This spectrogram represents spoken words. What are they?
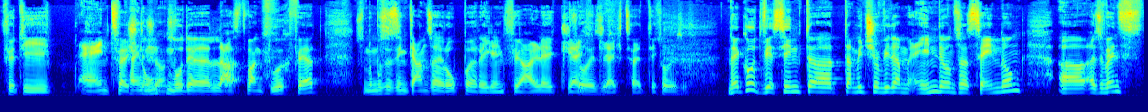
für die ein, zwei Keine Stunden, Chance. wo der Lastwagen durchfährt, sondern du musst es in ganz Europa regeln für alle gleich, So ist es. gleichzeitig. So ist es. Na gut, wir sind äh, damit schon wieder am Ende unserer Sendung. Äh, also wenn es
